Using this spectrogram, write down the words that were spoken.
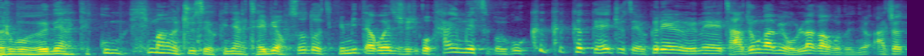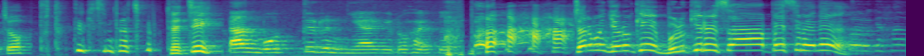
여러분 은혜한테 꿈 희망을 주세요 그냥 재미없어도 재밌다고 해주시고 타임레스 걸고 크크크크 해주세요 그래야 은혜의 자존감이 올라가거든요 아셨죠? 부탁드리겠습니다 제발. 됐지? 난 못 들은 이야기로 할래. 자 여러분 이렇게 물기를 싹 뺐으면은 어, 여기 하나.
